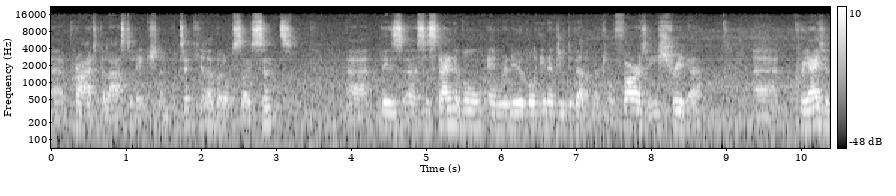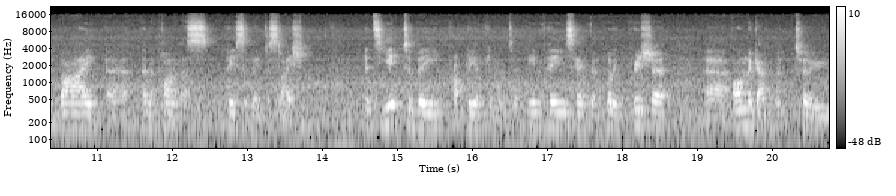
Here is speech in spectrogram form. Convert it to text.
uh, prior to the last election in particular, but also since. Uh, there's a Sustainable and Renewable Energy Development Authority, SREDA, created by an eponymous piece of legislation. It's yet to be properly implemented. MPs have been putting pressure uh, on the government to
